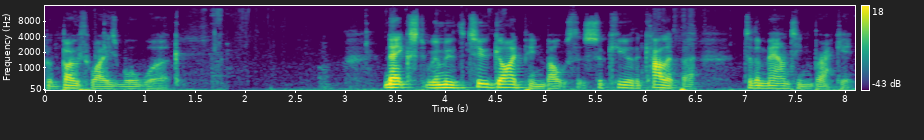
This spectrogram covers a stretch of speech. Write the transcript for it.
but both ways will work. Next, remove the two guide pin bolts that secure the caliper to the mounting bracket.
